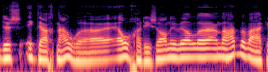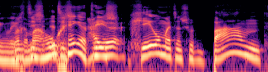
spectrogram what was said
Dus ik dacht, nou, eh Elger die zal nu wel eh, aan de hartbewaking liggen. is- maar hoe is- ging het? Hij is geel met een soort baan. Er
